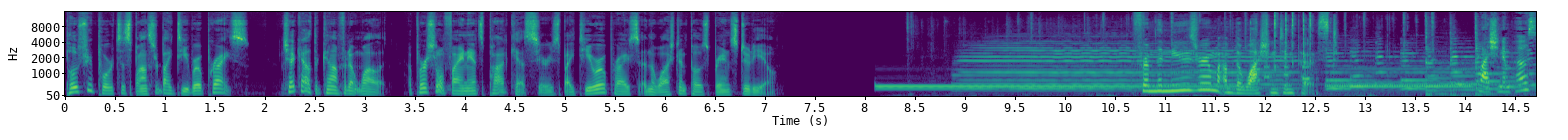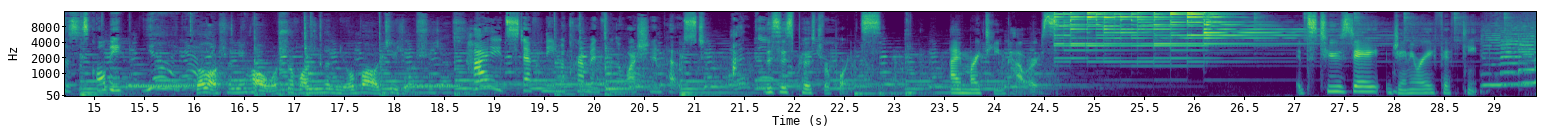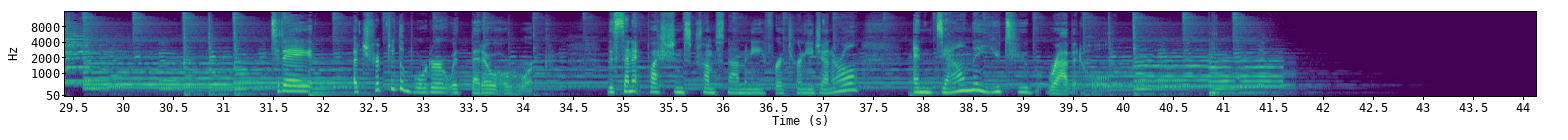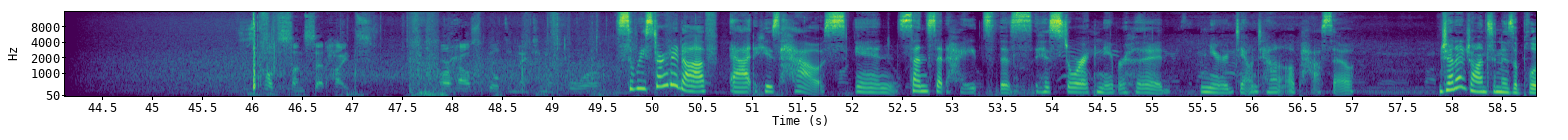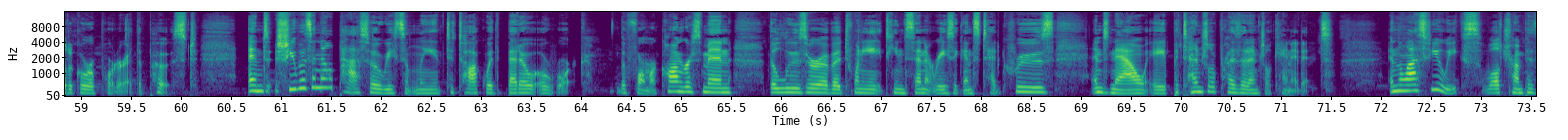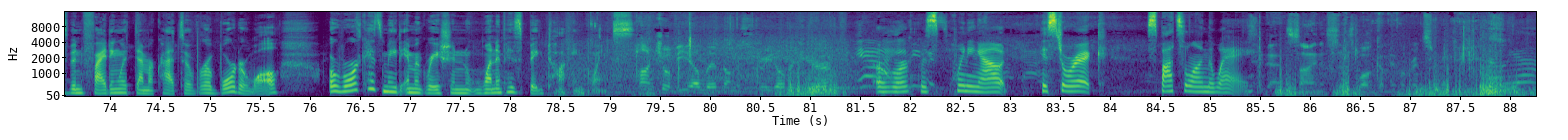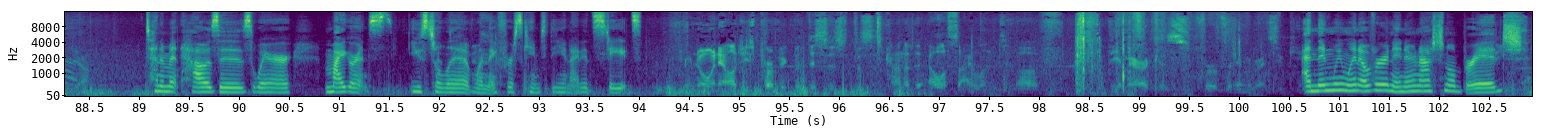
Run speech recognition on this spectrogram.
Post Reports is sponsored by T. Rowe Price. Check out The Confident Wallet, a personal finance podcast series by T. Rowe Price and the Washington Post brand studio. From the newsroom of the Washington Post. Washington Post, this is Colby. Yeah, yeah. Hi, it's Stephanie McCrummen from the Washington Post. This is Post Reports. I'm Martine Powers. It's Tuesday, January 15th. Today, a trip to the border with Beto O'Rourke. The Senate questions Trump's nominee for Attorney General, and down the YouTube rabbit hole. This is called Sunset Heights. Our house built in 1904. So we started off at his house in Sunset Heights, this historic neighborhood near downtown El Paso. Jenna Johnson is a political reporter at The Post, and she was in El Paso recently to talk with Beto O'Rourke, the former congressman, the loser of a 2018 Senate race against Ted Cruz, and now a potential presidential candidate. In the last few weeks, while Trump has been fighting with Democrats over a border wall, O'Rourke has made immigration one of his big talking points. Pancho Villa lived on the street over here. O'Rourke was pointing out historic spots along the way. See that sign that says "Welcome Immigrants." Oh, Tenement houses where migrants used to live when they first came to the United States. No analogy is perfect, but this is this is kind of the Ellis Island of the Americas for, for immigrants who came. And then we went over an international bridge.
